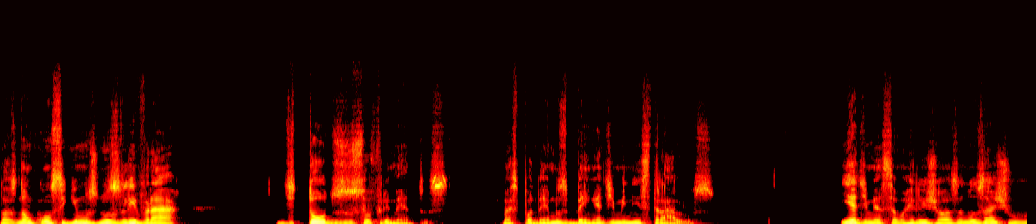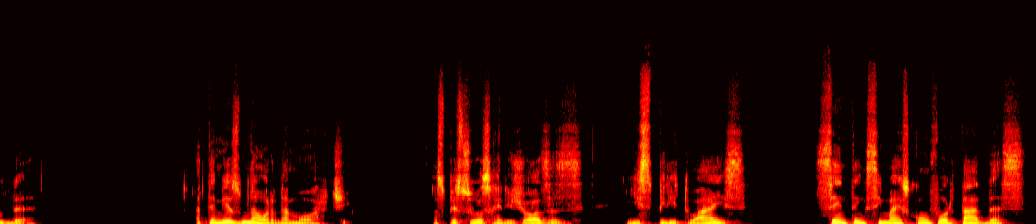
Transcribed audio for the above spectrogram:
Nós não conseguimos nos livrar de todos os sofrimentos, mas podemos bem administrá-los. E a dimensão religiosa nos ajuda, até mesmo na hora da morte. As pessoas religiosas e espirituais sentem-se mais confortadas.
